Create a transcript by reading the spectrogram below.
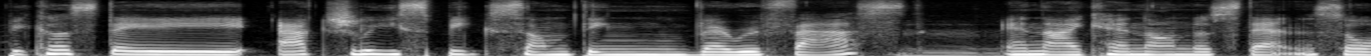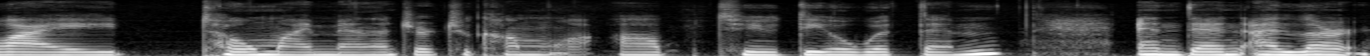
because they actually speak something very fast, and I can understand. So I told my manager to come up to deal with them, and then I learned.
